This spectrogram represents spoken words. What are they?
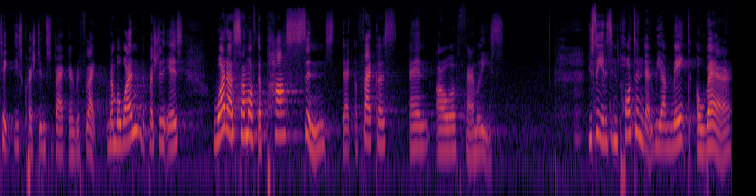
take these questions back and reflect. Number one, the question is What are some of the past sins that affect us and our families? You see, it is important that we are made aware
